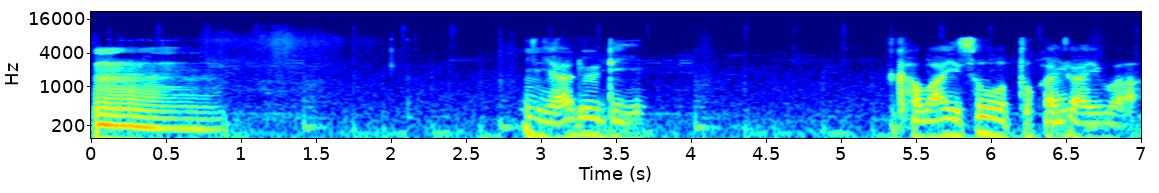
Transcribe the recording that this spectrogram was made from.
うん。やるり、かわいそうとか以外は、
